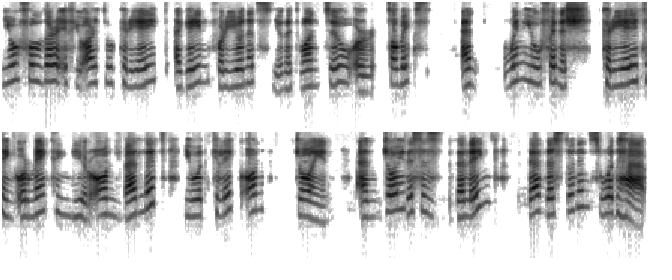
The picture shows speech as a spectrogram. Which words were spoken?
new folder if you are to create again for units, unit 1, 2, or topics. And when you finish creating or making your own Padlet, you would click on join. And join, this is the link that the students would have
